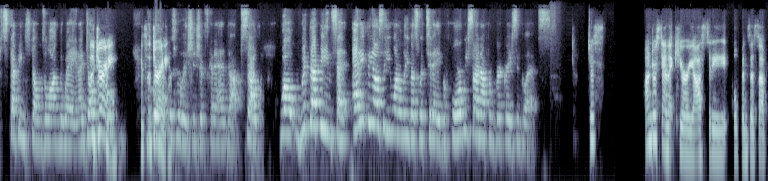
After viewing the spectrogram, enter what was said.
stepping stones along the way. And I don't the journey. It's the, the journey. This relationship's going to end up. So well, with that being said, anything else that you want to leave us with today before we sign off from Grit Grace and Glitz? Just understand that curiosity opens us up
